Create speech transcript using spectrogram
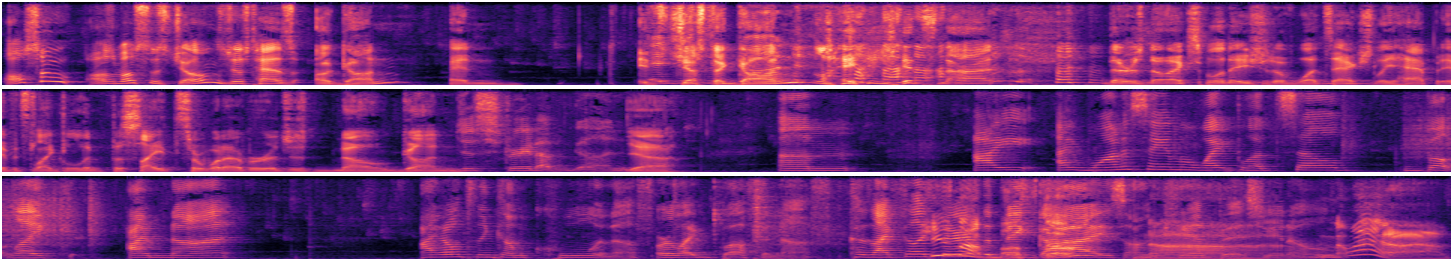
Also, Osmosis Jones just has a gun and it's, It's just, just a gun. gun. like it's not there's no explanation of what's actually happened if it's like lymphocytes or whatever. It's just no gun. Just straight up gun. yeah. Um, I I want to say I'm a white blood cell, but like I'm not. I don't think I'm cool enough or like buff enough because I feel like He's they're the big though. guys on Nah. campus. You know. No.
